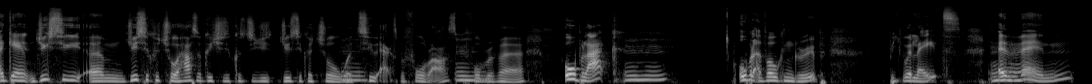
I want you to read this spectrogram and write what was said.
Again, Juicy, um, Juicy Couture, House of Gucci, Ju- Juicy Couture were two acts before us, before Revere, all black, all black Vulcan group. We were late, and then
